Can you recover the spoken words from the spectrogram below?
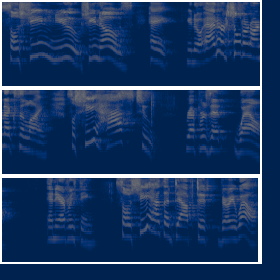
So she knew, she knows, hey, you know, and her children are next in line. So she has to represent well in everything. So she has adapted very well.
